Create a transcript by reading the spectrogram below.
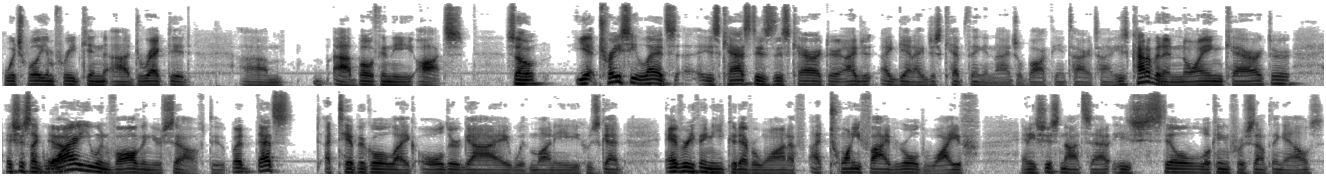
which William Friedkin uh, directed, um, uh, both in the aughts. So yeah, Tracy Letts is cast as this character. I just, again, I just kept thinking Nigel Bach the entire time. He's kind of an annoying character. It's just like, Yeah. why are you involving yourself, dude? But that's a typical like older guy with money who's got everything he could ever want. A 25 year old wife, and he's just not sad. He's still looking for something else.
